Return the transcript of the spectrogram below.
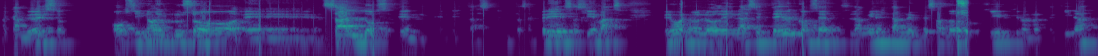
a cambio de eso. O si no, incluso eh, saldos en, estas, empresas y demás. Pero bueno, lo de las stablecoins también están empezando a surgir, creo, en Argentina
